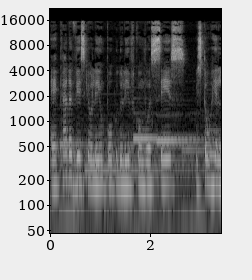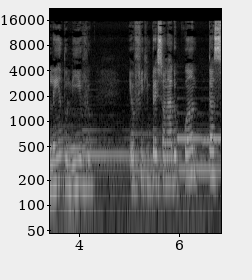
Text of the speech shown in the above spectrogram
é cada vez que eu leio um pouco do livro com vocês, estou relendo o livro, eu fico impressionado quantas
